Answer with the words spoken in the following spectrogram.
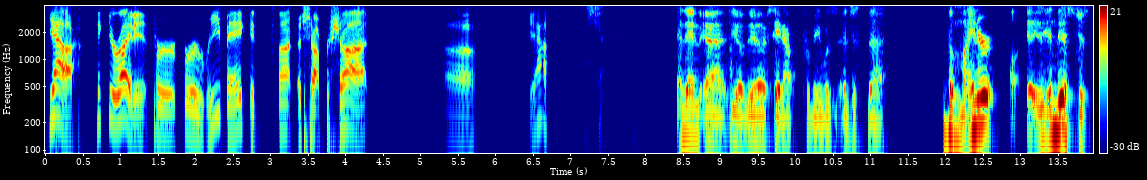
yeah, I think you're right. It for for a remake and it's not a shot for shot. Uh, yeah, And then uh, you know the other standout for me was uh, just the the minor uh, in this just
